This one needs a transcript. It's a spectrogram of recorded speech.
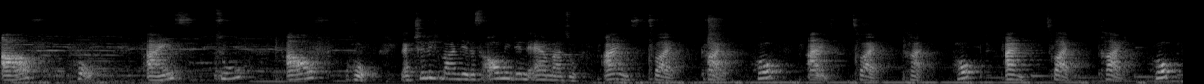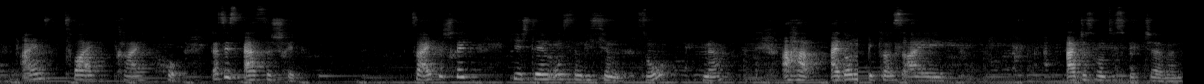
auf, hoch. 1, zu, auf, hoch. Natürlich machen wir das auch mit den Ärmeln so. 1, 2, 3, hoch, 1, 2, 3, hoch, 1, 2, 3, hoch, 1, 2, 3, hoch. Das ist der erste Schritt. Zweiter Schritt, wir stellen uns ein bisschen so. Ne? I have, I don't, because I, I just want to speak German.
